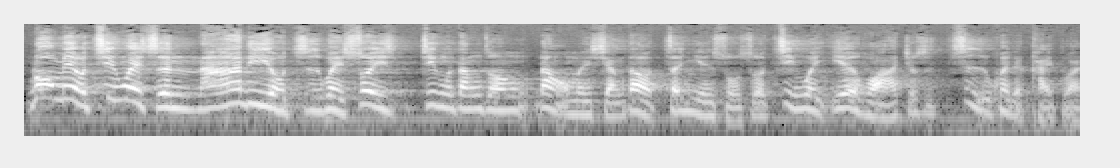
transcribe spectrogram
若没有敬畏神，哪里有智慧？所以经文当中让我们想到箴言所说：敬畏耶和华就是智慧的开端。”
